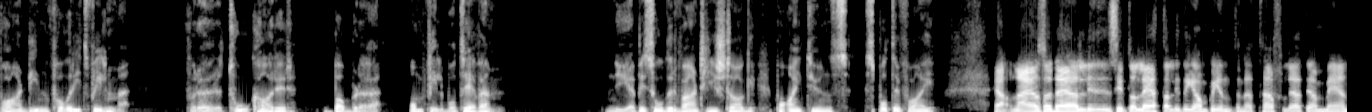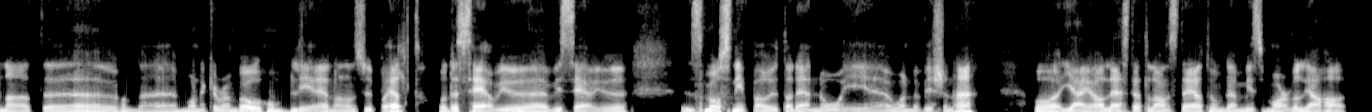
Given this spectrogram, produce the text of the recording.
Hva er din favorittfilm? for å høre to karer bable om film og TV. Nye episoder hver tirsdag på iTunes, Spotify Ja, nei, altså det jeg sitter og leter litt på internett her, fordi at jeg mener at uh, hun, eh, Monica Rambeau hun blir en eller annen superhelt. Og det ser vi jo. eh, Vi ser jo små snipper ut av det nå i WonderVision her. Og jeg har lest et eller annet sted at hun blir Miss Marvel. Jeg har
